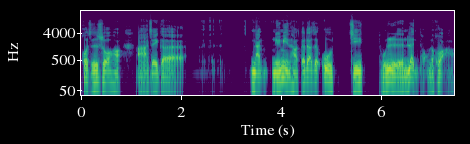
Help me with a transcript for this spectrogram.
或者是说哈啊这个男女命哈得到这戊己土日人认同的话哈，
